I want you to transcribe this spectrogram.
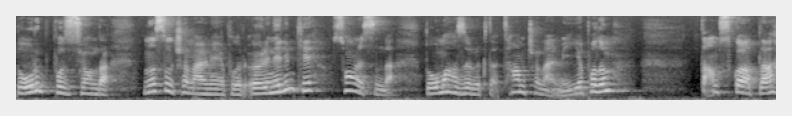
doğru bir pozisyonda nasıl çömelme yapılır öğrenelim ki sonrasında doğuma hazırlıkta tam çömelmeyi yapalım. Tam squatla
